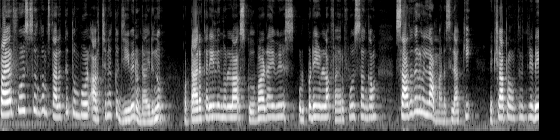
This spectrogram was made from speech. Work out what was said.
ഫയർഫോഴ്സ് സംഘം സ്ഥലത്തെത്തുമ്പോൾ അർച്ചനക്ക് ജീവനുണ്ടായിരുന്നു. കൊട്ടാരക്കരയിൽ നിന്നുള്ള സ്കൂബ ഡൈവേഴ്സ് ഉൾപ്പെടെയുള്ള ഫയർഫോഴ്സ് സംഘം സാധ്യതകളെല്ലാം മനസ്സിലാക്കി. രക്ഷാപ്രവർത്തനത്തിനിടെ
